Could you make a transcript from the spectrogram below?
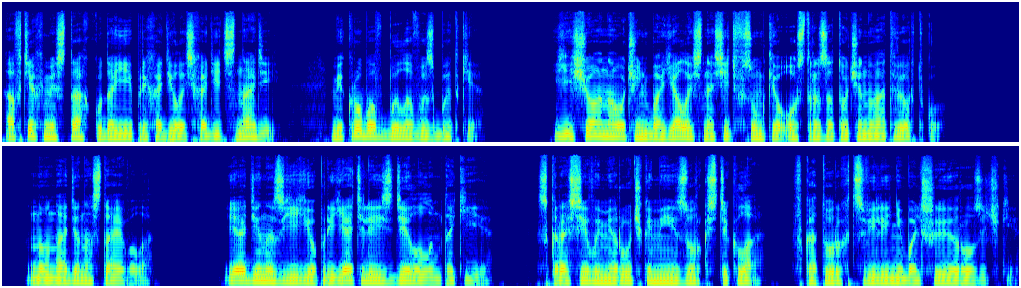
А в тех местах, куда ей приходилось ходить с Надей, микробов было в избытке. Еще она очень боялась носить в сумке остро заточенную отвертку. Но Надя настаивала. И один из ее приятелей сделал им такие, с красивыми ручками из оргстекла, в которых цвели небольшие розочки.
